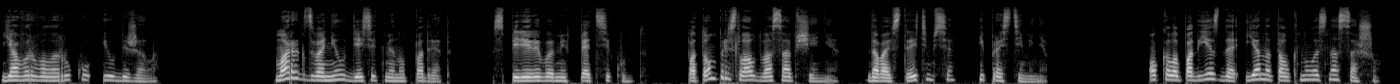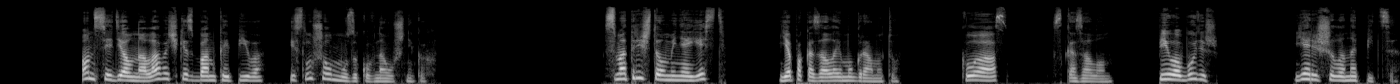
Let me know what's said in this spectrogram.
Я вырвала руку и убежала. Марок звонил 10 минут подряд, с перерывами в 5 секунд. Потом прислал два сообщения. «Давай встретимся» и «Прости меня». Около подъезда я натолкнулась на Сашу. Он сидел на лавочке с банкой пива и слушал музыку в наушниках. «Смотри, что у меня есть». Я показала ему грамоту. «Класс», — сказал он. «Пиво будешь?» Я решила напиться.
